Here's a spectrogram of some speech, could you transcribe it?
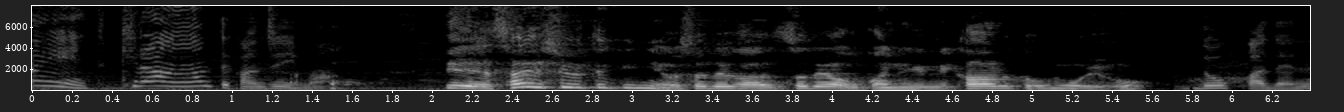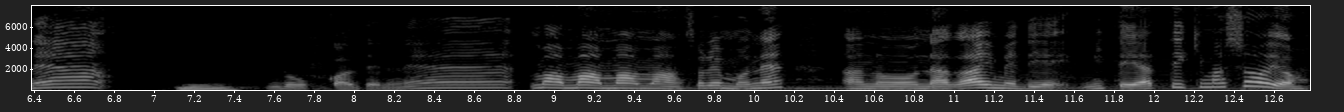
イント、キラーンって感じ、今。いやいや、最終的にはそれが、それはお金に変わると思うよ。どっかでね。うん。どっかでね。まあまあまあまあ、それもね、あの、長い目で見てやっていきましょうよ。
